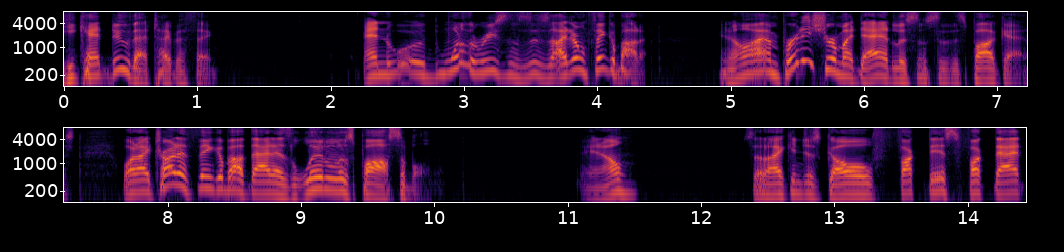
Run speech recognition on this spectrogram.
he can't do that type of thing. And one of the reasons is I don't think about it. You know, I'm pretty sure my dad listens to this podcast. but I try to think about that as little as possible. You know, so that I can just go fuck this, fuck that,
